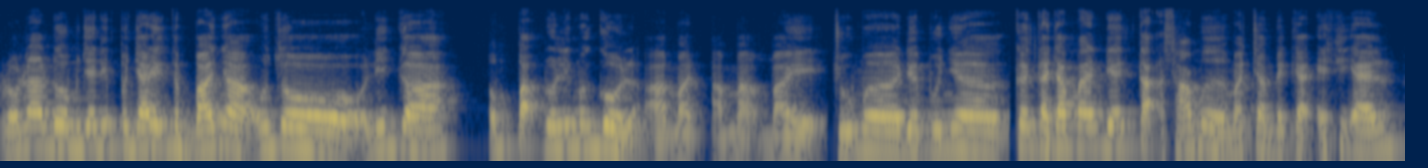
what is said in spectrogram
Ronaldo menjadi penjaring terbanyak untuk Liga 45 gol amat amat baik. Cuma dia punya ketajaman dia tak sama macam dekat ACL.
